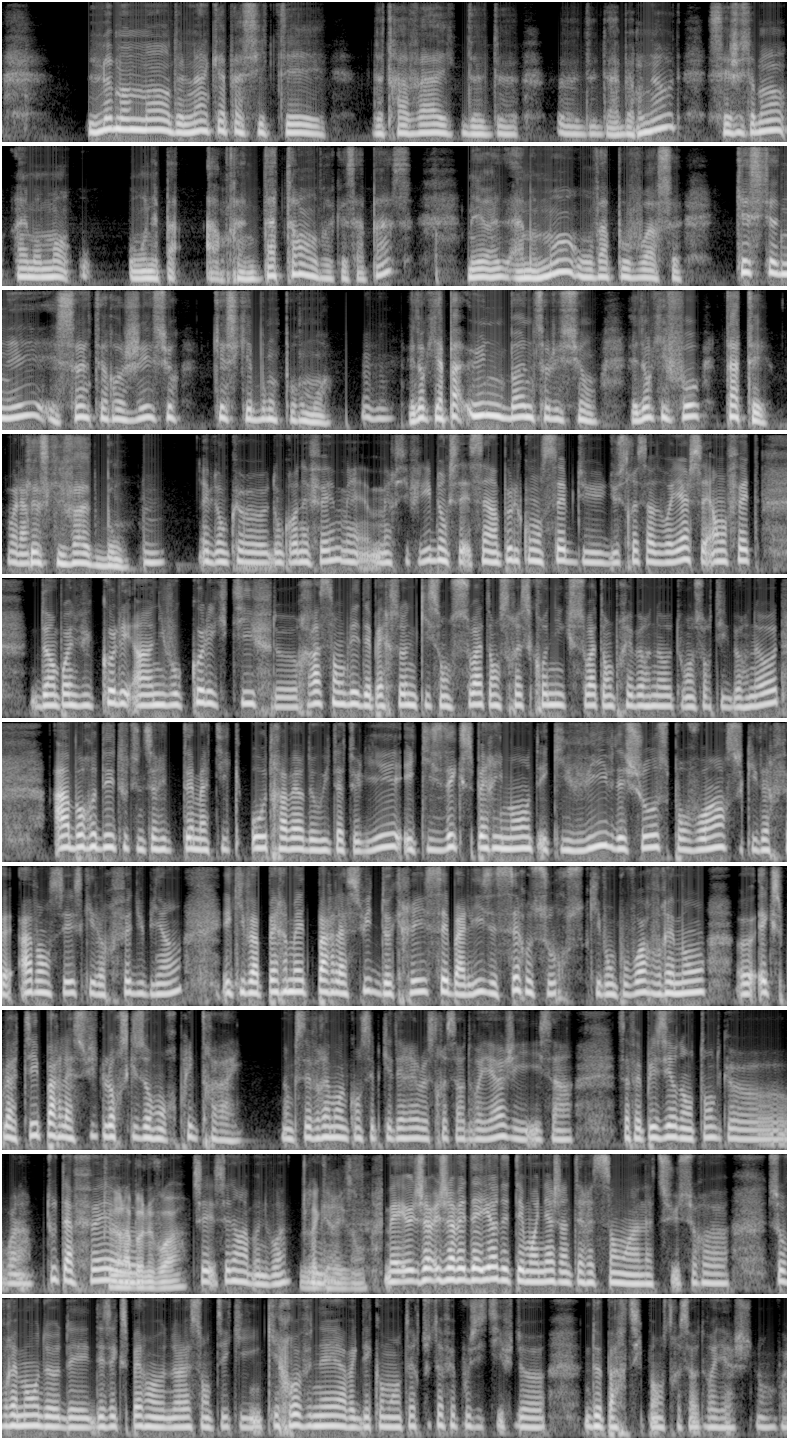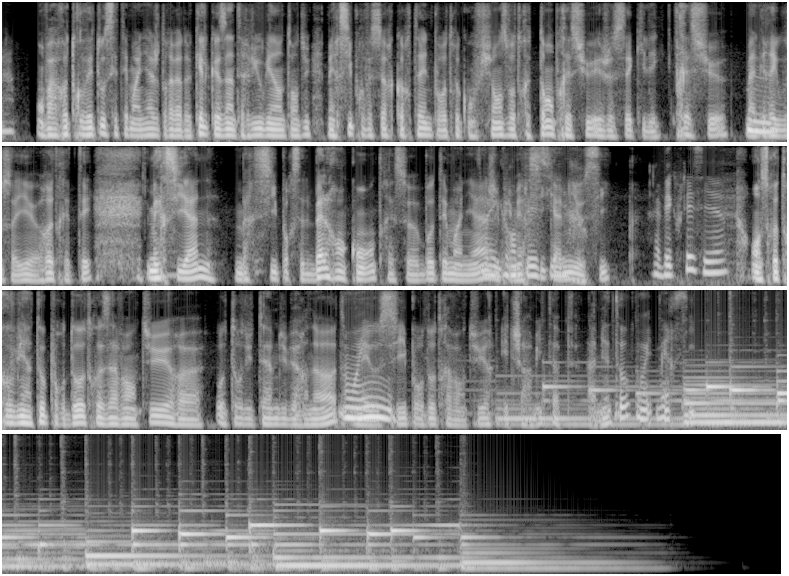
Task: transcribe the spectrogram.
le moment de l'incapacité de travail de, de, euh, d'un burn-out, c'est justement un moment où, on n'est pas en train d'attendre que ça passe, mais un, moment où on va pouvoir se questionner et s'interroger sur qu'est-ce qui est bon pour moi. Mmh et donc, il n'y a pas une bonne solution. Et donc, il faut tâter. Voilà. Qu'est-ce qui va être bon? Mmh. Et donc, euh, donc en effet, merci Philippe. Donc c'est un peu le concept du, du stress out voyage. C'est en fait d'un point de vue à un niveau collectif de rassembler des personnes qui sont soit en stress chronique, soit en pré-burnout ou en sortie de burnout, aborder toute une série de thématiques au travers de huit ateliers et qu'ils expérimentent et qui vivent des choses pour voir ce qui leur fait avancer, ce qui leur fait du bien et qui va permettre par la suite de créer ces balises et ces ressources qui vont pouvoir vraiment euh, exploiter par la suite lorsqu'ils auront repris le travail. Donc c'est vraiment le concept qui est derrière le stresseur de voyage et, ça, ça fait plaisir d'entendre que voilà, tout à fait. C'est dans la euh, bonne voie. C'est dans la bonne voie. De la guérison. Mais euh, j'avais d'ailleurs des témoignages intéressants hein, là-dessus sur, euh, sur vraiment de, des, experts de la santé qui, qui, revenaient avec des commentaires tout à fait positifs de, de participants au stresseur de voyage. Donc voilà. On va retrouver tous ces témoignages au travers de quelques interviews, bien entendu. Merci, professeur Corten, pour votre confiance, votre temps précieux, et je sais qu'il est précieux, malgré mm. que vous soyez euh, retraité. Merci, Anne. Merci pour cette belle rencontre et ce beau témoignage. et puis merci, Camille, aussi. Avec plaisir. On se retrouve bientôt pour d'autres aventures euh, autour du thème du burn-out, mais aussi pour d'autres aventures et Charmy Up. À bientôt. Oui, merci.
